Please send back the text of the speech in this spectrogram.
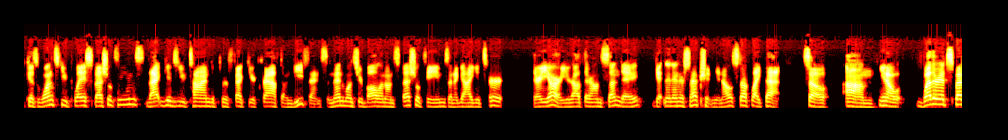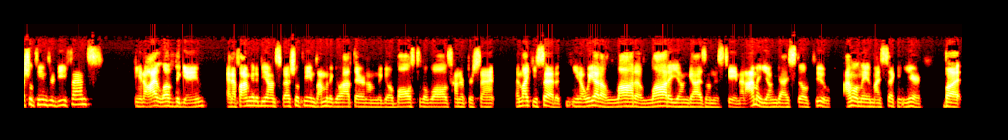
because once you play special teams, that gives you time to perfect your craft on defense. And then once you're balling on special teams and a guy gets hurt, there you are. You're out there on Sunday getting an interception, you know, stuff like that. So, um, you know, whether it's special teams or defense, you know, I love the game. And if I'm going to be on special teams, I'm going to go out there and I'm going to go balls to the walls 100%. And like you said, you know, we got a lot, a lot of young guys on this team, and I'm a young guy still too. I'm only in my second year, but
